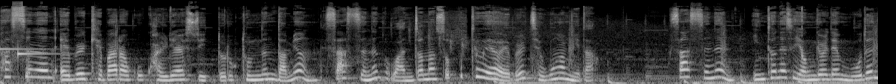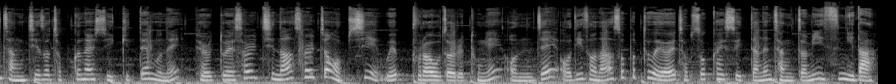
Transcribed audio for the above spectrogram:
파스는 앱을 개발하고 관리할 수 있도록 돕는다면 사스는 완전한 소프트웨어 앱을 제공합니다. 사스는 인터넷에 연결된 모든 장치에서 접근할 수 있기 때문에 별도의 설치나 설정 없이 웹 브라우저를 통해 언제 어디서나 소프트웨어에 접속할 수 있다는 장점이 있습니다.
